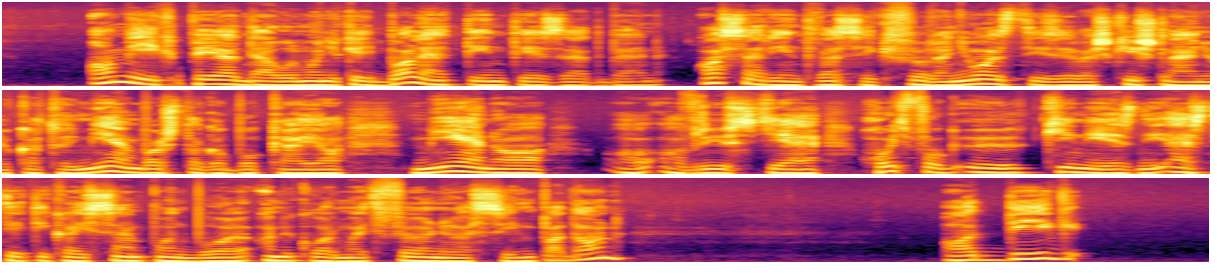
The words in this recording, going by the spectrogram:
amíg például mondjuk egy balettintézetben azt szerint veszik föl a 8-10 éves kislányokat, hogy milyen vastag a bokája, milyen a, a, a vrüsztje, hogy fog ő kinézni esztétikai szempontból, amikor majd fölnő a színpadon, addig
